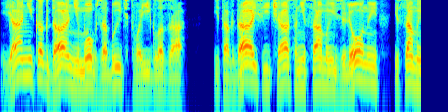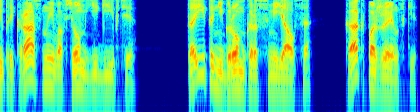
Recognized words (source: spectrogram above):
Я никогда не мог забыть твои глаза. И тогда, и сейчас они самые зеленые и самые прекрасные во всем Египте». Таита негромко рассмеялся. «Как по-женски.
